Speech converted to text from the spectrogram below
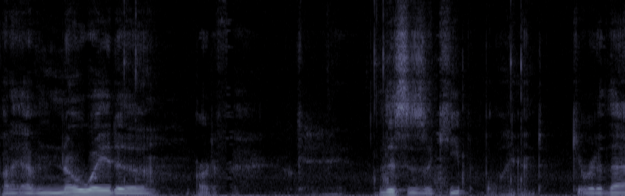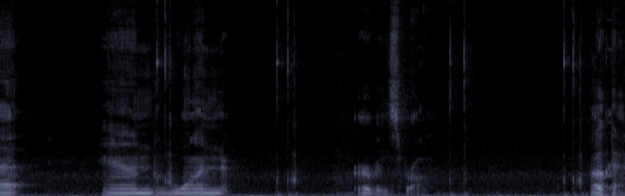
but I have no way to artifact. Okay, this is a keepable hand. Get rid of that, and one Urban Sprawl. Okay.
